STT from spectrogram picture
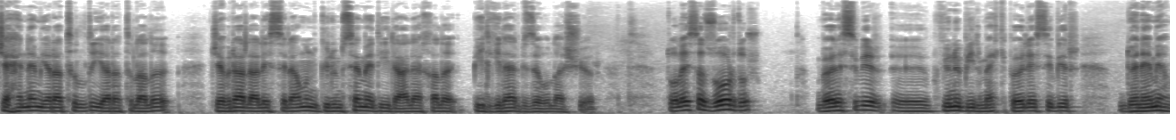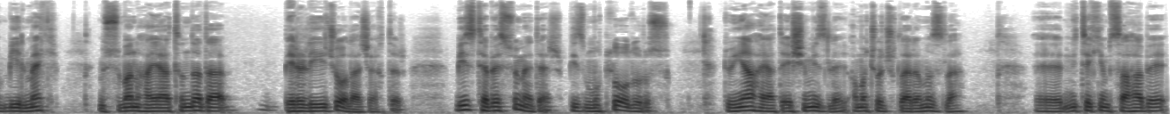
Cehennem yaratıldı, yaratılalı Cebrail aleyhisselamın gülümsemediği ile alakalı bilgiler bize ulaşıyor. Dolayısıyla zordur. Böylesi bir e, günü bilmek, böylesi bir dönemi bilmek Müslüman hayatında da belirleyici olacaktır. Biz tebessüm eder, biz mutlu oluruz. Dünya hayatı eşimizle ama çocuklarımızla. E, nitekim sahabe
